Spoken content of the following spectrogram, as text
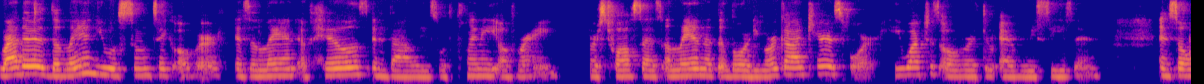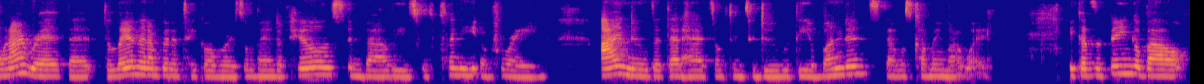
Rather, the land you will soon take over is a land of hills and valleys with plenty of rain. Verse 12 says, A land that the Lord your God cares for. He watches over through every season. And so when I read that the land that I'm going to take over is a land of hills and valleys with plenty of rain, I knew that that had something to do with the abundance that was coming my way. Because the thing about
